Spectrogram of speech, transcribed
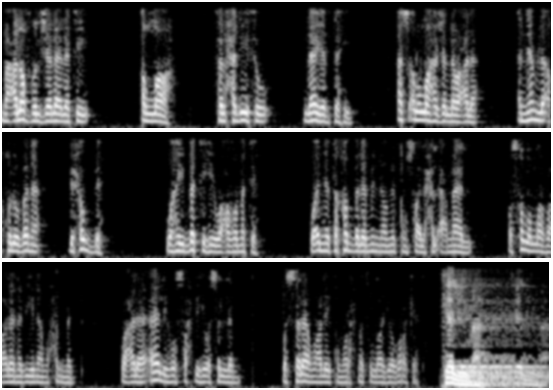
مع لفظ الجلالة الله فالحديث لا ينتهي. أسأل الله جل وعلا أن يملأ قلوبنا بحبه وهيبته وعظمته وأن يتقبل منا ومنكم صالح الأعمال. وصلى الله على نبينا محمد وعلى آله وصحبه وسلم. والسلام عليكم ورحمة الله وبركاته. كلمة. كلمة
